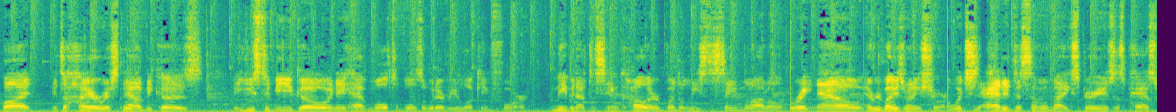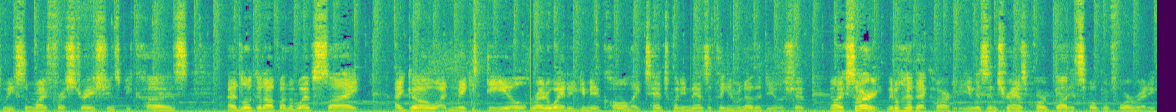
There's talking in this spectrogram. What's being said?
but it's a higher risk now because it used to be you go and they have multiples of whatever you're looking for. Maybe not the same color, but at least the same model. Right now, everybody's running short, which has added to some of my experience this past week, some of my frustrations because I'd look it up on the website, I'd go, I'd make a deal right away. They'd give me a call in like 10, 20 minutes. I'm thinking of another dealership. They're like, sorry, we don't have that car. It was in transport, but it's spoken for already.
